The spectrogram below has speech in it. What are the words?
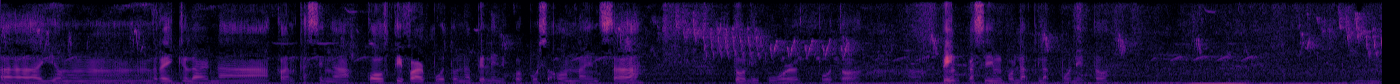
uh, yung regular na kon kasi nga cultivar po to na bilhin ko po sa online sa Tulip World po to uh, pink kasi yung bulaklak po nito mm.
